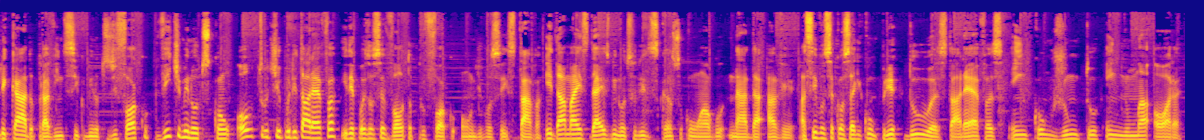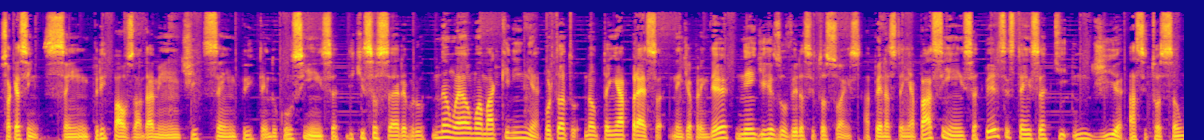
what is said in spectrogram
replicado para 25 minutos de foco, 20 minutos com outro tipo de tarefa e depois você volta para o foco onde você estava. E dá mais 10 minutos de descanso com algo nada a ver. Assim você consegue cumprir duas tarefas em conjunto em uma hora. Só que assim, sempre pausadamente, sempre tendo consciência de que seu cérebro não é uma maquininha. Portanto, não tenha pressa nem de aprender, nem de resolver as situações. Apenas tenha paciência, persistência que um dia a situação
